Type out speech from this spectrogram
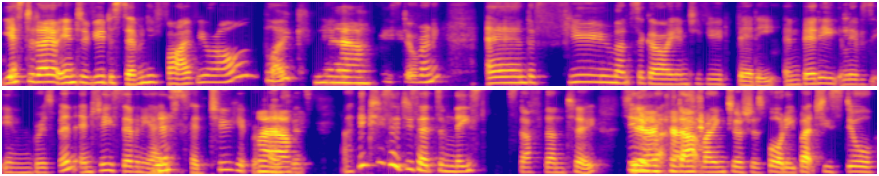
yesterday I interviewed a 75 year old bloke. Yeah. He's still running. And a few months ago, I interviewed Betty, and Betty lives in Brisbane, and she's 78. Yes. She's had two hip replacements. Wow. I think she said she's had some knee stuff done too. She yeah, didn't okay. start running till she was 40, but she's still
